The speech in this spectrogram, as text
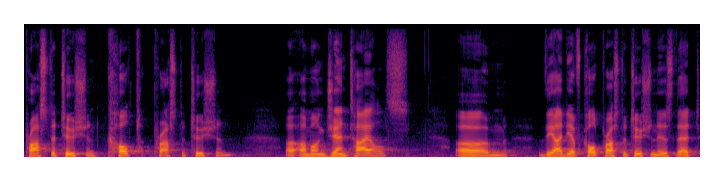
prostitution, cult prostitution uh, among Gentiles. Um, the idea of cult prostitution is that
